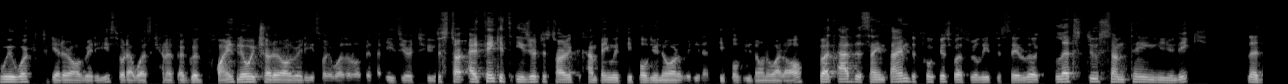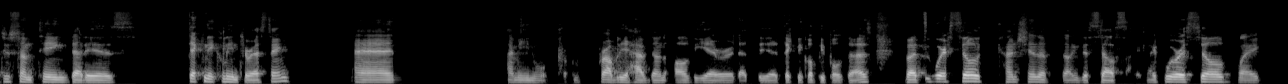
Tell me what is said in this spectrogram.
We worked together already, so that was kind of a good point. Know each other already, so it was a little bit easier to, to start. I think it's easier to start a campaign with people you know already than people you don't know at all. But at the same time, the focus was really to say, look, let's do something unique. Let's do something that is technically interesting and I mean, pr- probably have done all the error that the technical people does, but we're still conscious of like the sales side. Like we were still like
